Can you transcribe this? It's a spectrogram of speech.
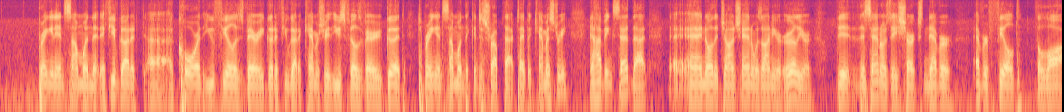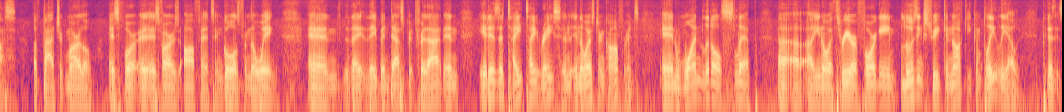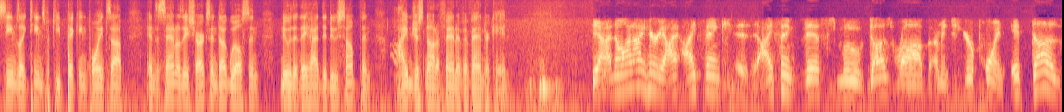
bringing in someone that if you've got a, a, core that you feel is very good, if you've got a chemistry that you feel is very good, to bring in someone that can disrupt that type of chemistry. Now, having said that, and I know that John Shannon was on here earlier, the the San Jose Sharks never ever filled the loss of Patrick Marleau as far as far as offense and goals from the wing, and they they've been desperate for that. And it is a tight, tight race in, in the Western Conference. And one little slip, uh, uh, uh, you know, a three or a four game losing streak can knock you completely out because it seems like teams keep picking points up. And the San Jose Sharks and Doug Wilson knew that they had to do something. I'm just not a fan of Evander Kane. Yeah, no, and I hear you. I, I think I think this move does, Rob. I mean, to your point, it does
